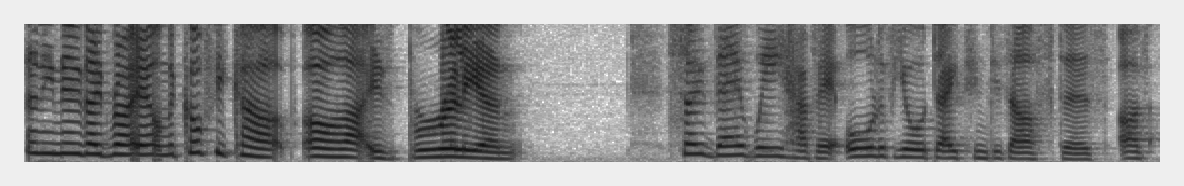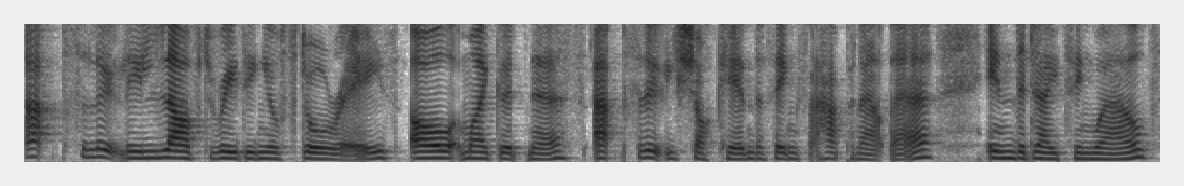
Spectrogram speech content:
and he knew they'd write it on the coffee cup. Oh, that is brilliant. So there we have it, all of your dating disasters. I've absolutely loved reading your stories. Oh my goodness, absolutely shocking the things that happen out there in the dating world.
